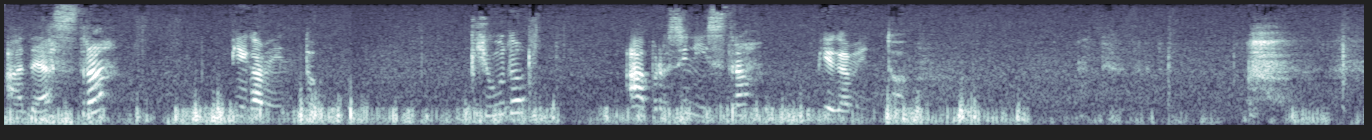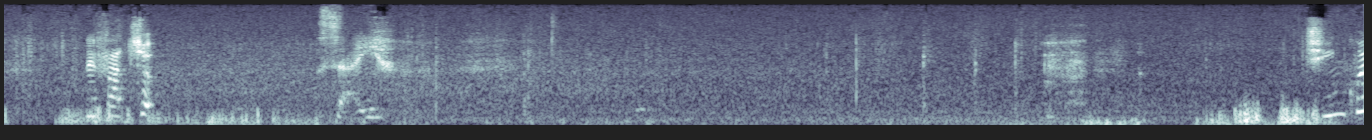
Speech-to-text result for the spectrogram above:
a destra piegamento. Chiudo apro a sinistra piegamento. Ne faccio 6 5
